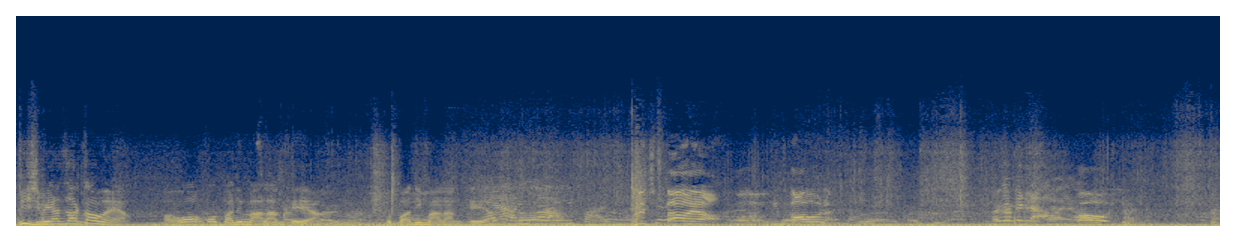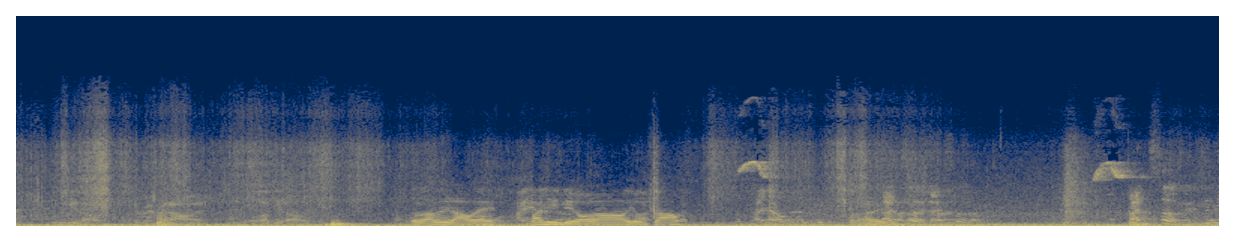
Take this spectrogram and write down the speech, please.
你是要咋讲的啊？我我帮你骂人客啊！我帮你骂人客啊！一百。我一包的哦，一包来。来个一包。鹅啊，要老的，帮你留啊，永高。还有蓝色，蓝色，蓝色，那是绿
